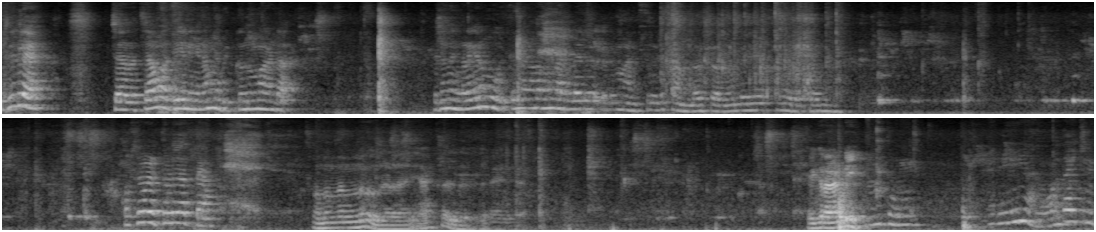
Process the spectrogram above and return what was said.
ഇതില്ലേ? ചതച്ചാ മതി ഇങ്ങനെ മുറിക്കൊന്നും വേണ്ട. പിന്നെ നിങ്ങളിങ്ങനെ മുറിക്കുന്ന നല്ലൊരു ഒരു മനസ്സിലൊരു സന്തോഷം. അതുകൊണ്ട് മുറിക്കുന്നു തുണി. ഏയ്, നല്ലോണം തയ്ച്ച്.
